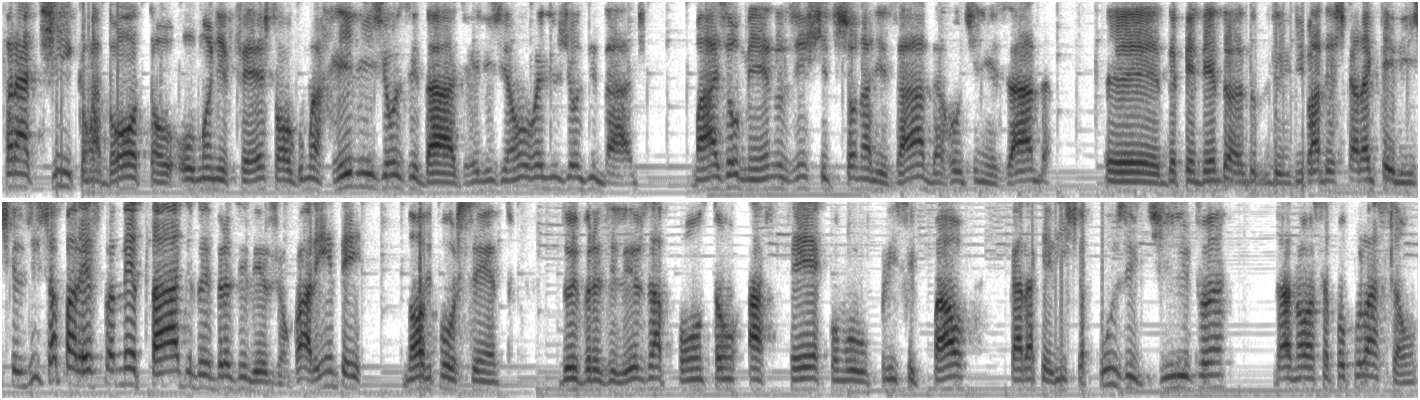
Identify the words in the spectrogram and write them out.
praticam, adotam ou manifestam alguma religiosidade, religião ou religiosidade, mais ou menos institucionalizada, rotinizada, é, dependendo de, de, várias características. Isso aparece para metade dos brasileiros, João. 49% dos brasileiros apontam a fé como principal característica positiva da nossa população.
